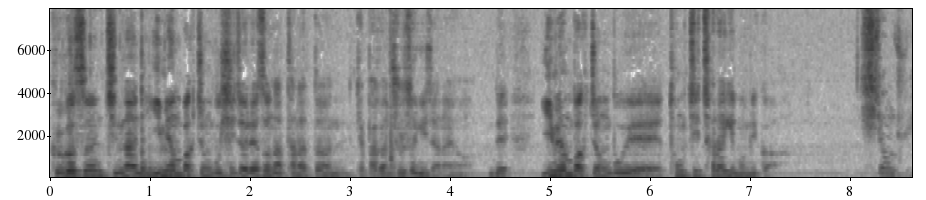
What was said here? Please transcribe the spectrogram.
그것은 지난 이명박 정부 시절에서 나타났던 개파간 줄서기잖아요. 근데 이명박 정부의 통치 철학이 뭡니까? 실용주의.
